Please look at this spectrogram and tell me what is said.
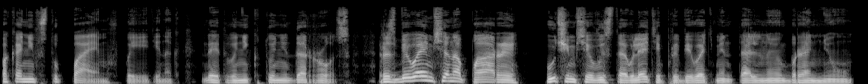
пока не вступаем в поединок. До этого никто не дорос. Разбиваемся на пары, учимся выставлять и пробивать ментальную броню.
